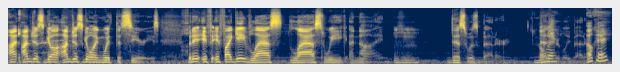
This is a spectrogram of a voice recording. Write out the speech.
I, I'm just going I'm just going with the series. But if if I gave last last week a 9 Mhm. this was better, measurably better. Okay.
